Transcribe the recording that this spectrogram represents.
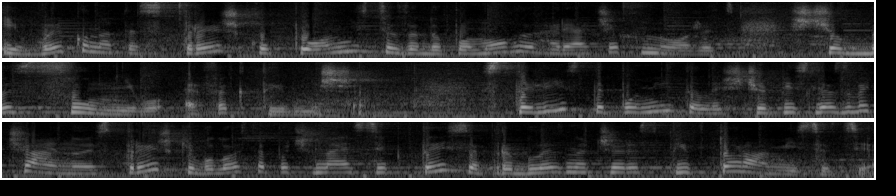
і виконати стрижку повністю за допомогою гарячих ножиць, що без сумніву ефективніше. Стилісти помітили, що після звичайної стрижки волосся починає сіктися приблизно через півтора місяці,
